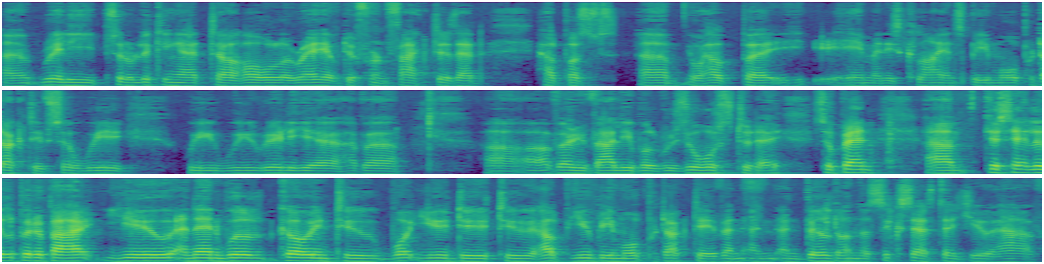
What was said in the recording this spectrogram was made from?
uh, really sort of looking at a whole array of different factors that help us um, or help uh, him and his clients be more productive. So we we we really uh, have a a very valuable resource today. So Ben, um, just say a little bit about you, and then we'll go into what you do to help you be more productive and and, and build on the success that you have.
